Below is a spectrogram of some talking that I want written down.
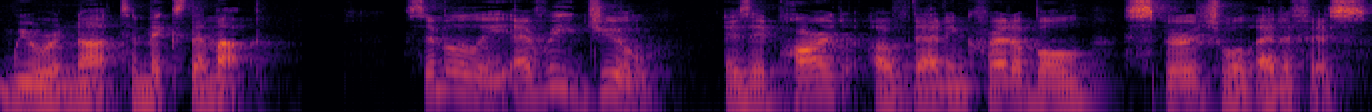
we were not to mix them up. Similarly, every Jew is a part of that incredible spiritual edifice.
